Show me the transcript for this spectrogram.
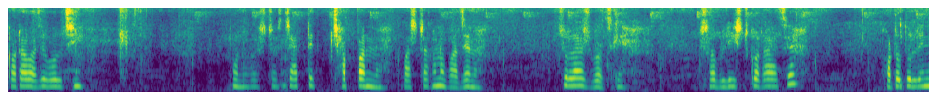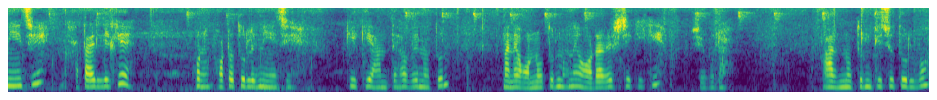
কটা বাজে বলছি? পনেরো পাঁচটা, চারটে ছাপ্পান্ন। পাঁচটা এখনও বাজে না। চলে আসব আজকে। সব লিস্ট করা আছে। ফটো তুলে নিয়েছি। খাতায় লিখে ফোনে ফটো তুলে নিয়েছি। কি কি আনতে হবে নতুন? মানে অনতুন মানে অর্ডার এসছে কী কী? সেগুলো। আর নতুন কিছু তুলবো।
